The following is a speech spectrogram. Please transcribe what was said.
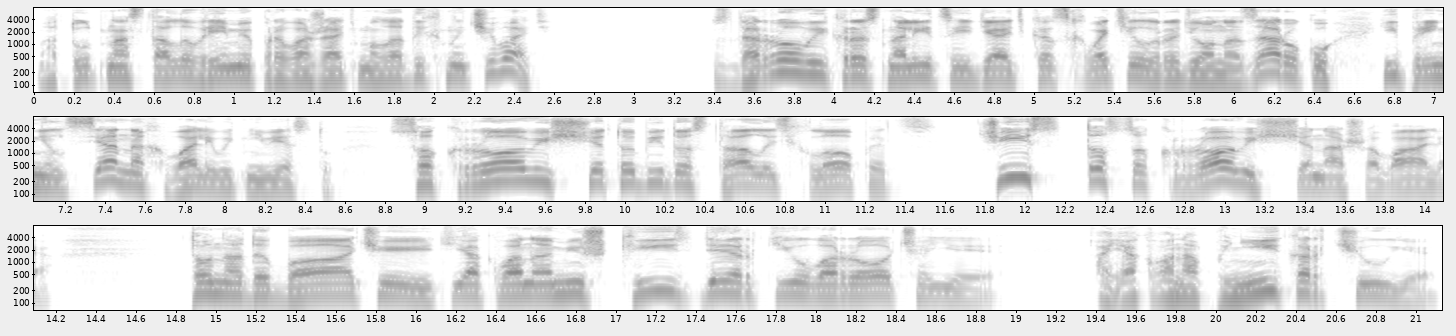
а тут настало время провожать молодых ночевать. Здоровый краснолицый дядька схватил Родиона за руку и принялся нахваливать невесту. «Сокровище тобі досталось, хлопець! Чисто сокровище наша Валя! То надо бачить, як вона мішки з дертю ворочає, а як вона пні карчує.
